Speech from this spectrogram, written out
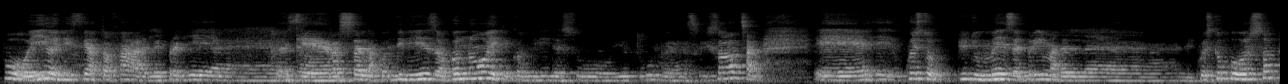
Poi ho iniziato a fare le preghiere esatto. che Rossella ha condiviso con noi, che condivide su YouTube e sui social, e, e questo più di un mese prima del, di questo corso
